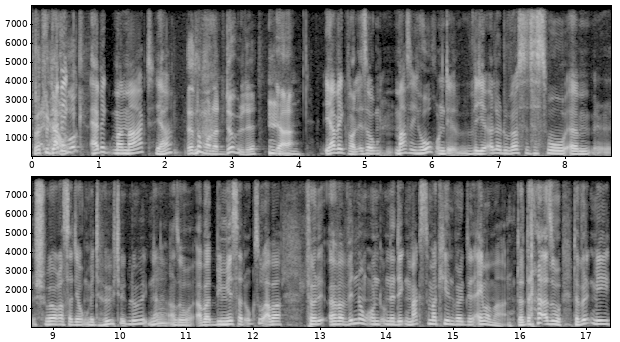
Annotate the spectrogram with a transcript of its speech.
Würdest du Hab da ich, auch? hab ich mal Markt, ja. Das ist nochmal das Doppelte. Ja. Ja, wegwoll. Ist auch massig hoch und äh, je öller du wirst, ist es so, ähm, Schwörer ist das ja auch mit Höchte, glaube ich, ne? Also, aber bei mir ist das auch so, aber für die Überwindung und um den dicken Max zu markieren, würde ich das einmal machen. Das, also, da würde ich mich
